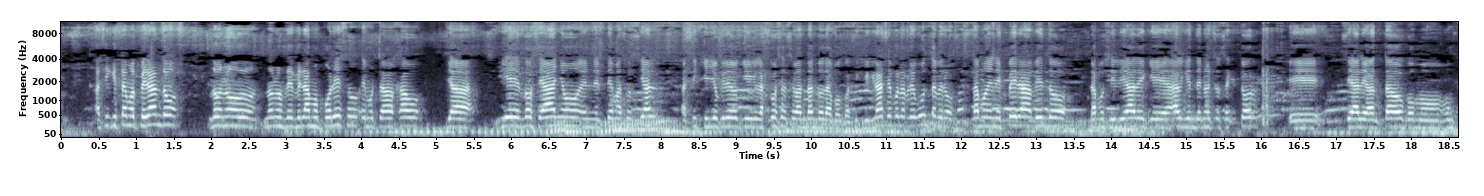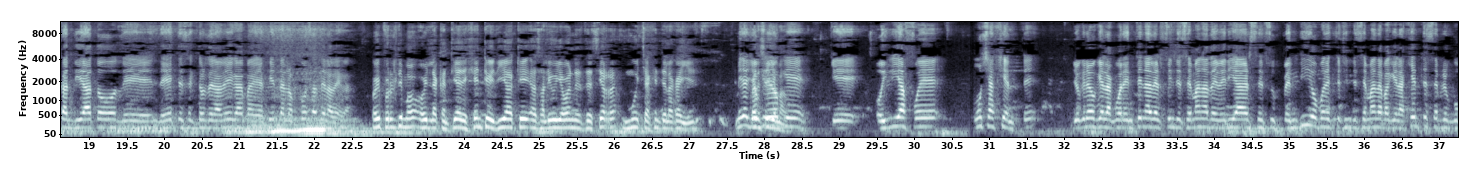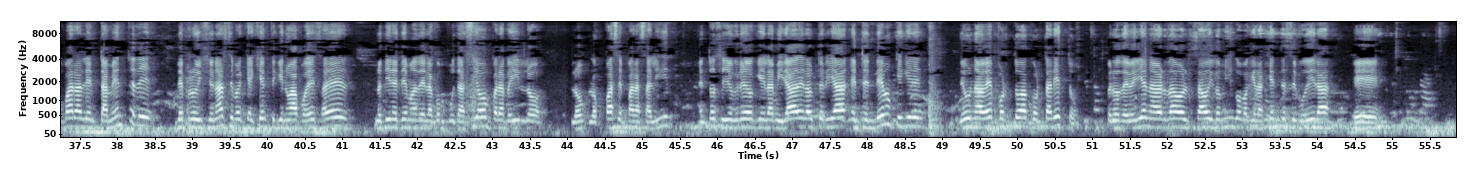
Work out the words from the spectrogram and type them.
Así que estamos esperando, no, no, no nos desvelamos por eso, hemos trabajado ya 10, 12 años en el tema social, así que yo creo que las cosas se van dando de a poco. Así que gracias por la pregunta, pero estamos en espera viendo la posibilidad de que alguien de nuestro sector eh, sea levantado como un candidato de, de, este sector de La Vega para que defienda las cosas de La Vega. Hoy por último, hoy la cantidad de gente hoy día que ha salido ya van desde Sierra, mucha gente en la calle. Mira, yo creo que, que hoy día fue mucha gente. Yo creo que la cuarentena del fin de semana debería haberse suspendido por este fin de semana para que la gente se preocupara lentamente de, de provisionarse, porque hay gente que no va a poder saber, no tiene tema de la computación para pedir los, los, pases para salir. Entonces yo creo que la mirada de la autoridad, entendemos que quieren de una vez por todas cortar esto, pero deberían haber dado el sábado y domingo para que la gente se pudiera eh,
